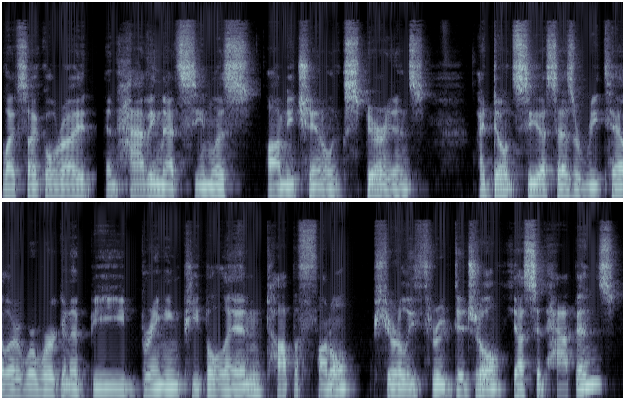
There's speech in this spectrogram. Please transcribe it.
life cycle, right? And having that seamless omni channel experience. I don't see us as a retailer where we're going to be bringing people in top of funnel purely through digital. Yes, it happens,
